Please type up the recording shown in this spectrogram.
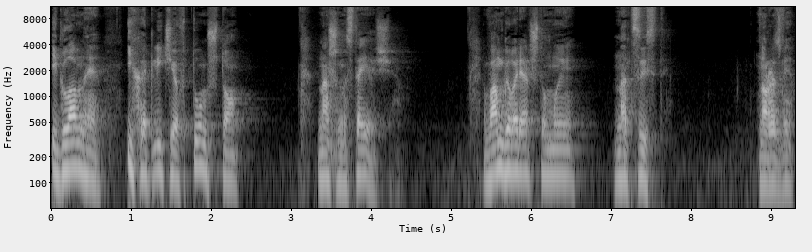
И главное, их отличие в том, что наше настоящее. Вам говорят, что мы нацисты. Но разве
